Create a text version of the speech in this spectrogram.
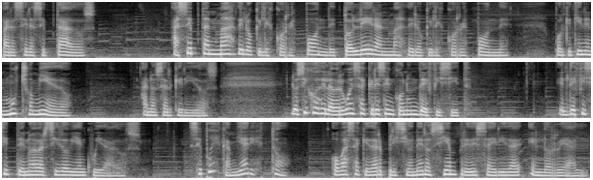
para ser aceptados, aceptan más de lo que les corresponde, toleran más de lo que les corresponde, porque tienen mucho miedo a no ser queridos. Los hijos de la vergüenza crecen con un déficit, el déficit de no haber sido bien cuidados. ¿Se puede cambiar esto? ¿O vas a quedar prisionero siempre de esa herida en lo real?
